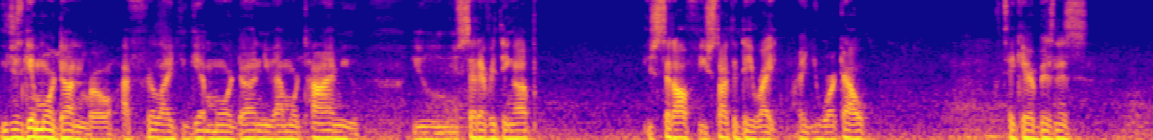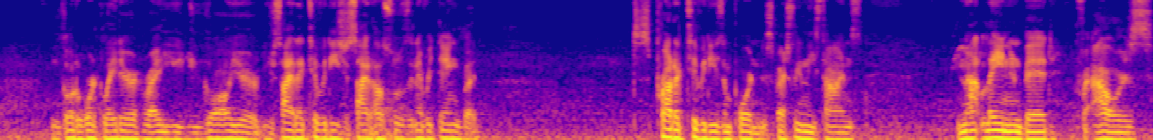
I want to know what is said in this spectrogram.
you just get more done, bro. I feel like you get more done. You have more time. You you you set everything up. You set off. You start the day right. Right. You work out. Take care of business. Go to work later. Right. You you go all your your side activities, your side hustles, and everything. But just productivity is important, especially in these times. Not laying in bed for hours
